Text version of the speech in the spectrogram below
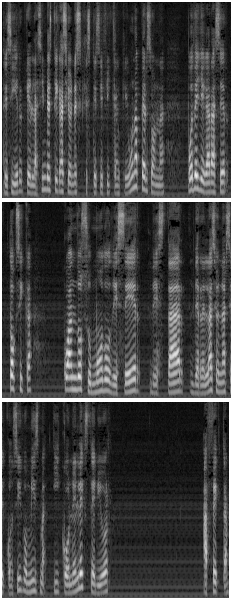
decir que las investigaciones especifican que una persona puede llegar a ser tóxica cuando su modo de ser, de estar, de relacionarse consigo misma y con el exterior afecta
